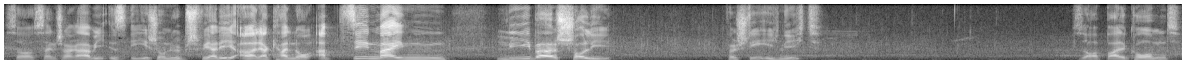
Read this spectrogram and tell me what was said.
So, sein Scharabi ist eh schon hübsch fertig. Aber der kann noch abziehen, mein lieber Scholli. Verstehe ich nicht. So, Ball kommt.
